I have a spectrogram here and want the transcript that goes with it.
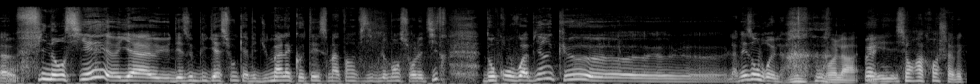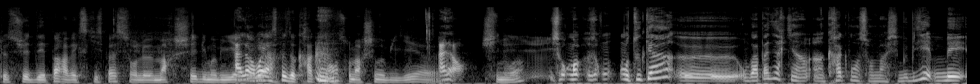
euh, financiers. Il y a eu des obligations qui avaient du mal à côté ce matin visiblement sur le titre. Donc on voit bien que la maison brûle. Voilà. Et si on raccroche avec le sujet de départ, avec ce qui se passe sur le marché de l'immobilier, Alors, il y a voilà. une espèce de craquement sur le marché immobilier chinois. En, tout cas, on ne va pas dire qu'il y a un, craquement sur le marché immobilier, mais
